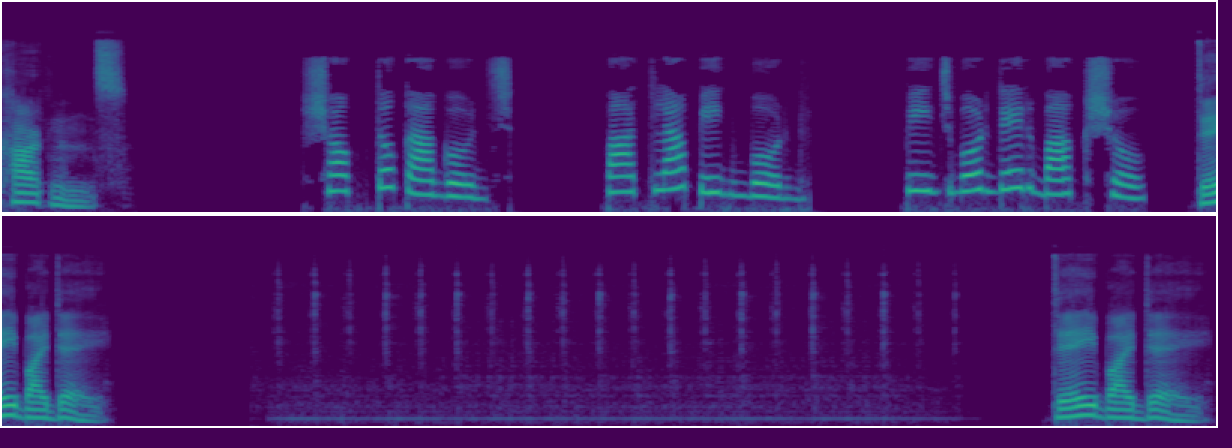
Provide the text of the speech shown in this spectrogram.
Cartons. শক্ত কাগজ পাতলা পিকবোর্ড পিচবোর্ডের বাক্স Day by day. Day by day.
